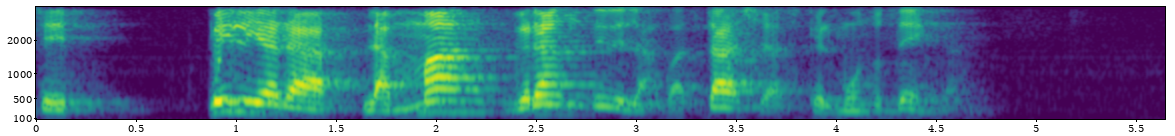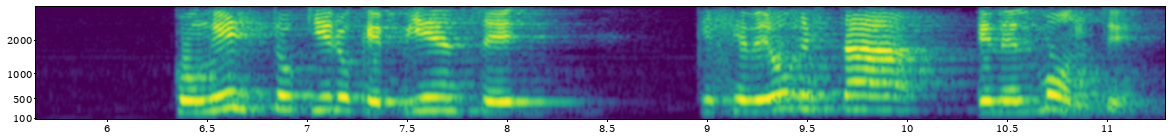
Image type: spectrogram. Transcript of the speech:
se peleará la más grande de las batallas que el mundo tenga. Con esto quiero que piense que Gedeón está en el monte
